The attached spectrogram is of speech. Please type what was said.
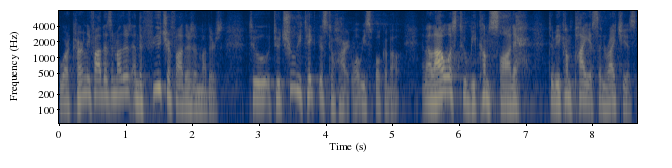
who are currently fathers and mothers and the future fathers and mothers to, to truly take this to heart, what we spoke about, and allow us to become salih, to become pious and righteous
